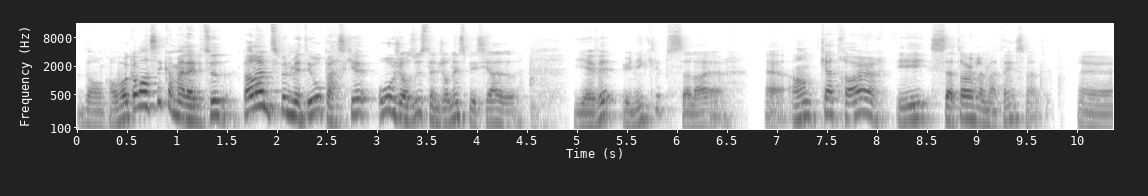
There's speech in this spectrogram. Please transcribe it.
Donc, on va commencer comme à l'habitude, parler un petit peu de météo parce que aujourd'hui c'est une journée spéciale. Il y avait une éclipse solaire euh, entre 4h et 7h le matin ce matin. Euh,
